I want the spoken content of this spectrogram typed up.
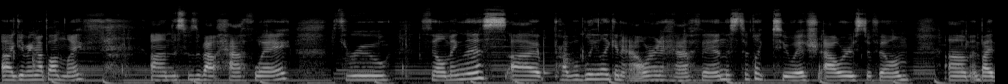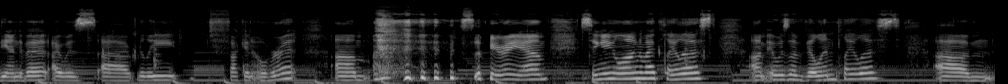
uh, giving up on life. Um, this was about halfway through filming this, uh, probably like an hour and a half in. This took like two ish hours to film, um, and by the end of it, I was uh, really fucking over it. Um, so here I am singing along to my playlist. Um, it was a villain playlist. Um,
